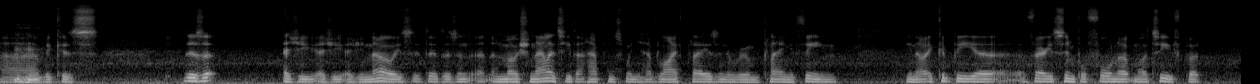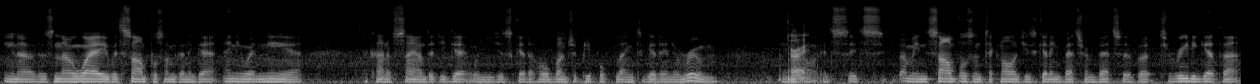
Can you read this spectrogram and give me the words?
uh, mm-hmm. because there's a as you as you as you know, is that there's an, an, emotionality that happens when you have live players in a room playing a theme. You know, it could be a, a very simple four-note motif, but you know, there's no way with samples I'm going to get anywhere near the kind of sound that you get when you just get a whole bunch of people playing together in a room. You know, right. it's it's. I mean, samples and technology is getting better and better, but to really get that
